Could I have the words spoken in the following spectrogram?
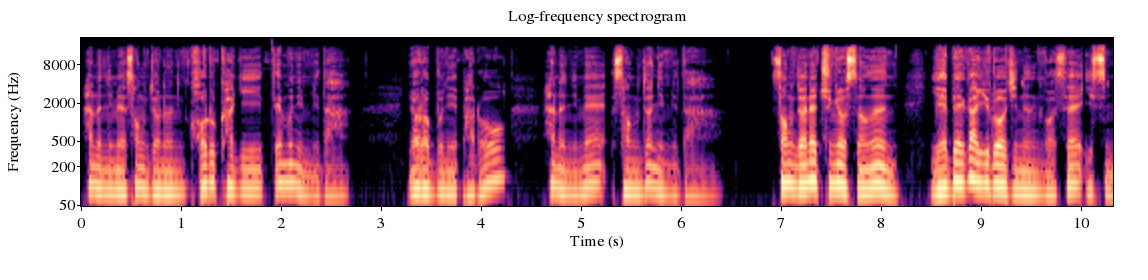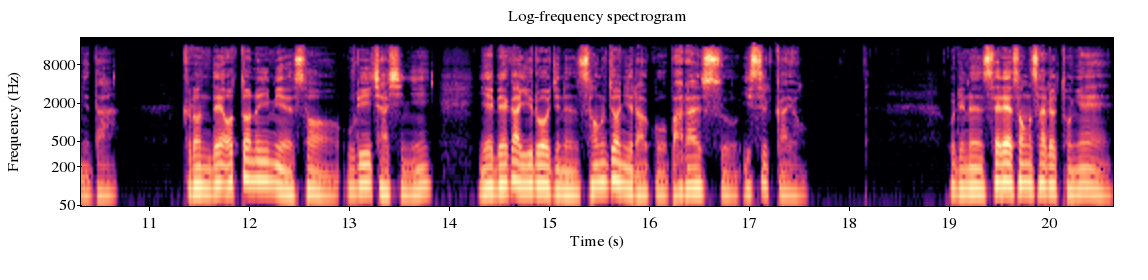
하느님의 성전은 거룩하기 때문입니다. 여러분이 바로 하느님의 성전입니다. 성전의 중요성은 예배가 이루어지는 것에 있습니다. 그런데 어떤 의미에서 우리 자신이 예배가 이루어지는 성전이라고 말할 수 있을까요? 우리는 세례성사를 통해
